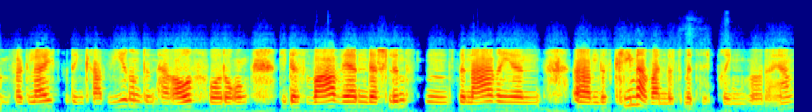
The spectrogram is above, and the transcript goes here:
im Vergleich zu den gravierenden Herausforderungen, die das Wahrwerden der schlimmsten Szenarien ähm, des Klimawandels mit sich bringen würde. Ja.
